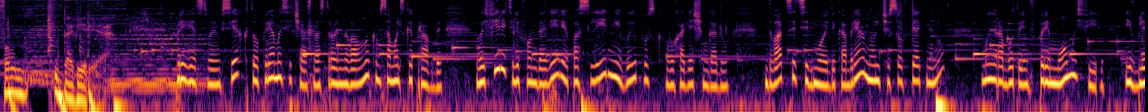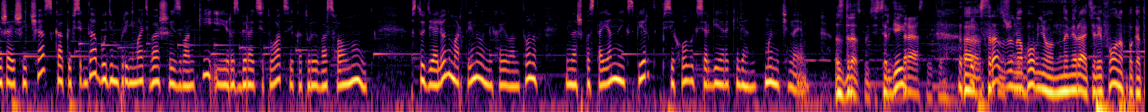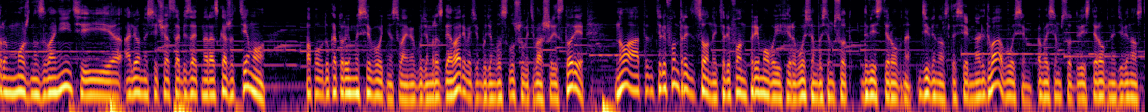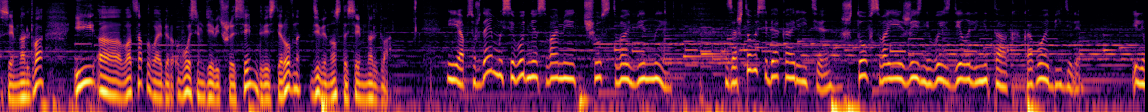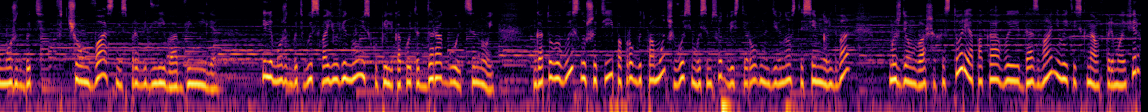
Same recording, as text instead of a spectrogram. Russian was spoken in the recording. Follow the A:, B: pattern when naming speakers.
A: Телефон доверия.
B: Приветствуем всех, кто прямо сейчас настроен на волну «Комсомольской правды». В эфире «Телефон доверия», последний выпуск в уходящем году. 27 декабря, 0 часов 5 минут. Мы работаем в прямом эфире. И в ближайший час, как и всегда, будем принимать ваши звонки и разбирать ситуации, которые вас волнуют. В студии Алена Мартынова, Михаил Антонов и наш постоянный эксперт, психолог Сергей Аракелян. Мы начинаем.
C: Здравствуйте, Сергей.
D: Здравствуйте.
C: А, сразу же напомню номера телефонов, по которым можно звонить. И Алена сейчас обязательно расскажет тему, по поводу которой мы сегодня с вами будем разговаривать и будем выслушивать ваши истории. Ну а телефон традиционный, телефон прямого эфира 8 800 200 ровно 9702, 8 800 200 ровно 9702 и э, WhatsApp и Viber 8 967 200 ровно 9702.
B: И обсуждаем мы сегодня с вами чувство вины. За что вы себя корите? Что в своей жизни вы сделали не так? Кого обидели? Или, может быть, в чем вас несправедливо обвинили? Или, может быть, вы свою вину искупили какой-то дорогой ценой? Готовы выслушать и попробовать помочь 8 800 200 ровно 9702. Мы ждем ваших историй, а пока вы дозваниваетесь к нам в прямой эфир,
